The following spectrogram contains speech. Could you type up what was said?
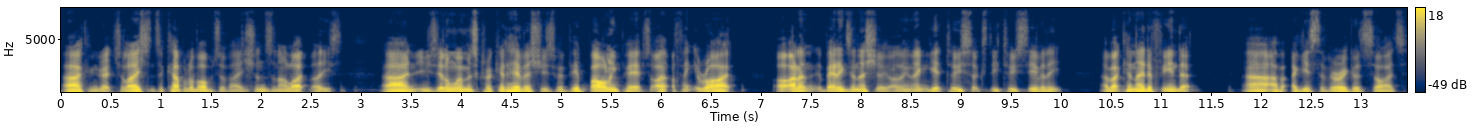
Uh, congratulations. A couple of observations, and I like these. Uh, New Zealand women's cricket have issues with their bowling perhaps. I, I think you're right. I don't think the batting's an issue. I think they can get 260, 270, uh, but can they defend it uh, against the very good sides?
